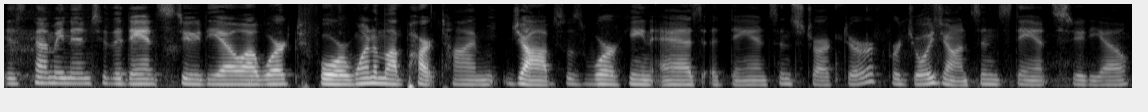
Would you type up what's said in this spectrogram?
is coming into the dance studio. I worked for one of my part-time jobs was working as a dance instructor for Joy Johnson's dance studio.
